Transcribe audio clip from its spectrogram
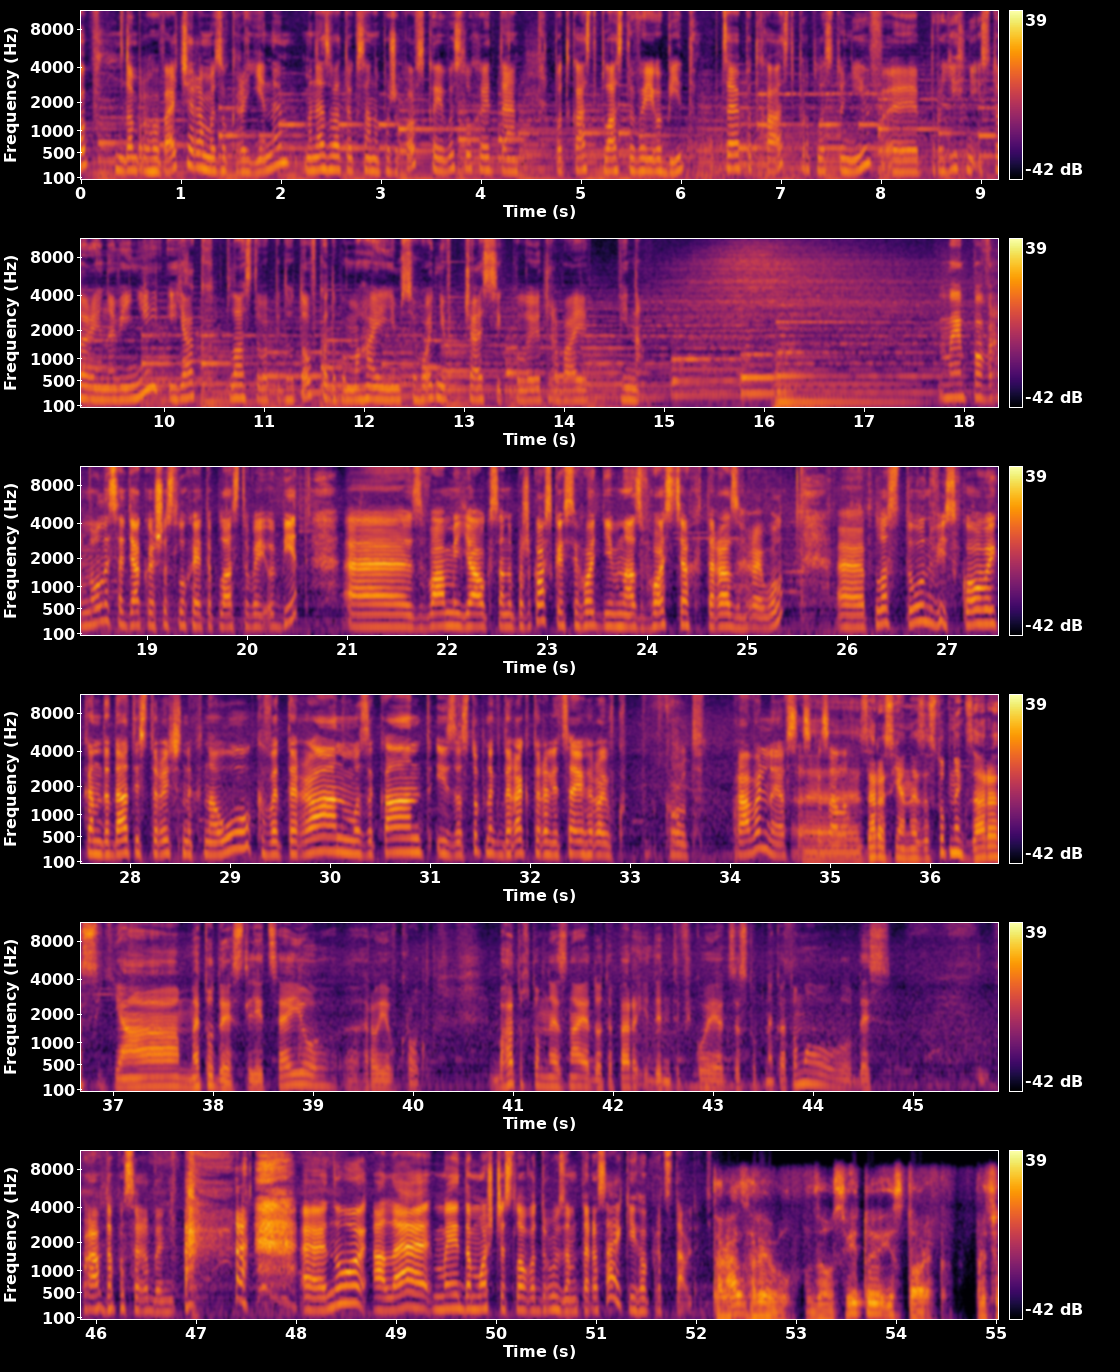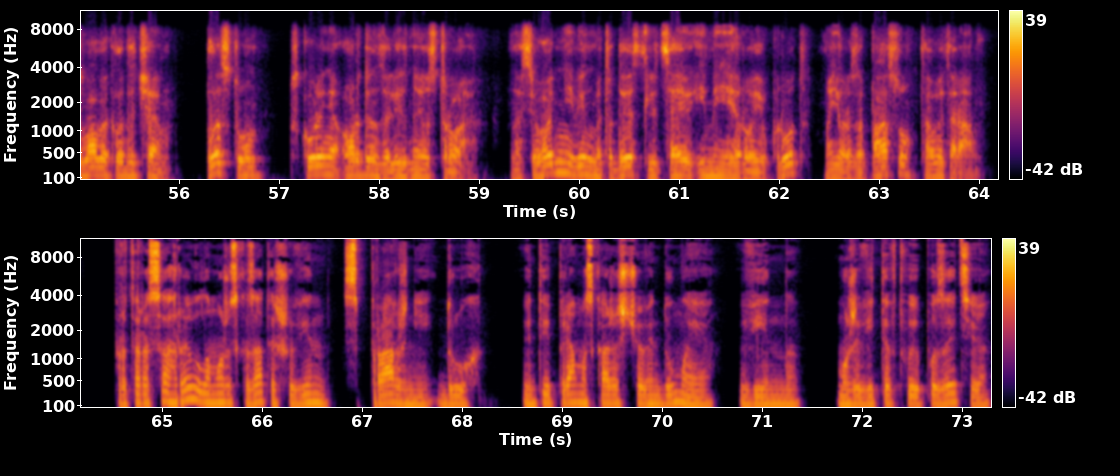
Якоб, доброго вечора. Ми з України. Мене звати Оксана Пожуковська, і ви слухаєте подкаст Пластовий обід. Це подкаст про пластунів, е, про їхні історії на війні і як пластова підготовка допомагає їм сьогодні в часі, коли триває війна. Повернулися. Дякую, що слухаєте пластовий обід. Е, з вами я, Оксана Пожаковська. Сьогодні в нас в гостях Тарас Гривул, е, пластун, військовий кандидат історичних наук, ветеран, музикант і заступник директора ліцею героїв Крут. Правильно я все сказала? Е, зараз я не заступник, зараз я методист ліцею героїв Крут. Багато хто мене знає дотепер ідентифікує як заступника, тому десь правда посередині. Е, ну, але ми дамо ще слово друзям Тараса, які його представлять. Тарас Гривол за освітою історик. Працював викладачем, пластун, скурення орден Залізної Остроги. На сьогодні він методист ліцею імені Героїв Крут, майор запасу та ветеран. Про Тараса Гривола можу сказати, що він справжній друг. Він тобі прямо скаже, що він думає, він може війти в твою позицію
